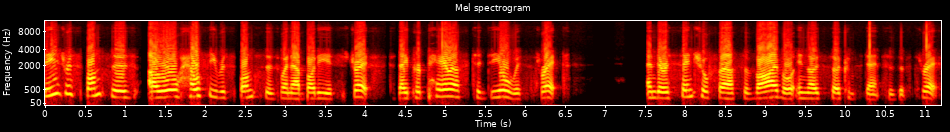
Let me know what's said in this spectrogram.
These responses are all healthy responses when our body is stressed. They prepare us to deal with threat, and they're essential for our survival in those circumstances of threat.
